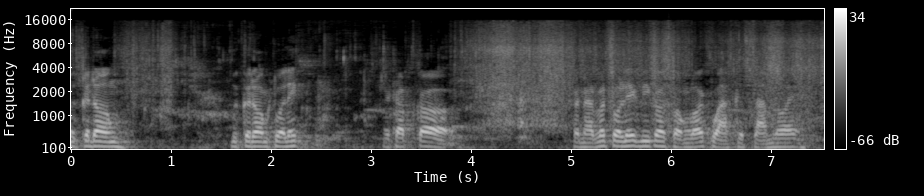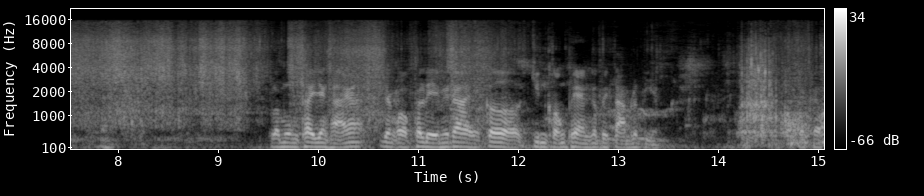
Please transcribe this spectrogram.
หมึกกระดองหมึกกระดองตัวเล็กนะครับ ก็ขนาดว่าตัวเล็กนี่ก็สองร้อยกว่าเกือบสามร้อยประมงไทยยังหายังออกทะเลไม่ได้ ก็กินของแพงกันไปตามระเบียบนะครับ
